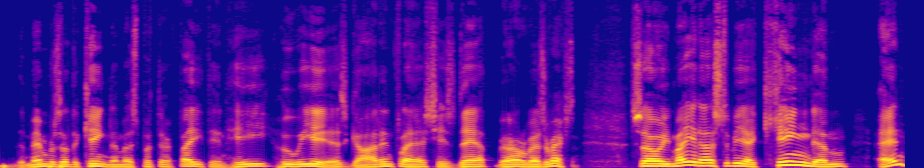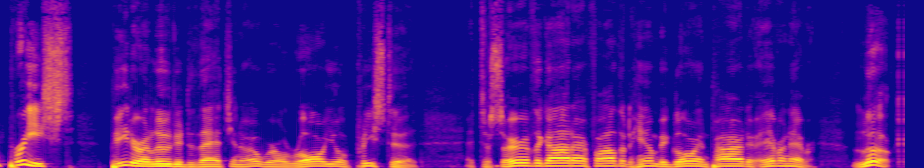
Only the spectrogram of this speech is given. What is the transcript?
The members of the kingdom must put their faith in He who He is, God in flesh, His death, burial, and resurrection. So He made us to be a kingdom and priest. Peter alluded to that, you know, we're a royal priesthood. To serve the God our Father, to Him be glory and power to ever and ever. Look,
